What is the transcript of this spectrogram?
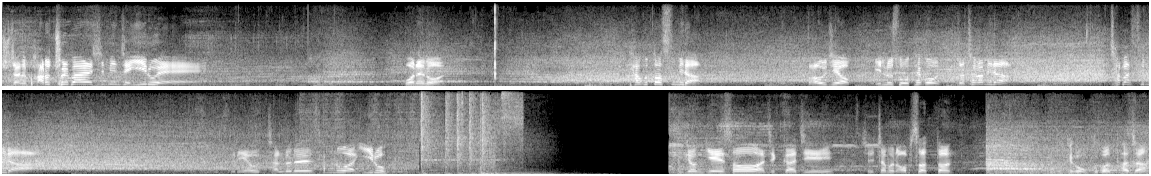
주자는 바로 출발 신민재 2루에. 원앤원. 타구 떴습니다. 파울 지역 1루수 오태곤 쫓아갑니다. 잡았습니다. 3아웃 잘루는 3루와 2루. 두 경기에서 아직까지 실점은 없었던 오태곤 9번 타자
